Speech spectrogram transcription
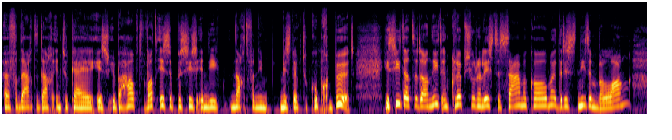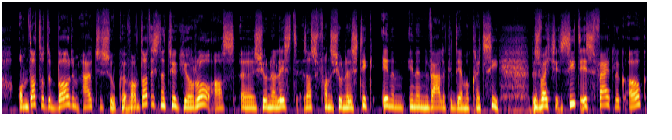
uh, vandaag de dag in Turkije is überhaupt. Wat is er precies in die nacht van die mislukte koep gebeurd? Je ziet dat er dan niet een club journalisten samenkomen. Er is niet een belang om dat tot de bodem uit te zoeken. Want dat is natuurlijk je rol als uh, journalist, als van de journalistiek in een, in een waarlijke democratie. Dus wat je ziet is feitelijk ook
